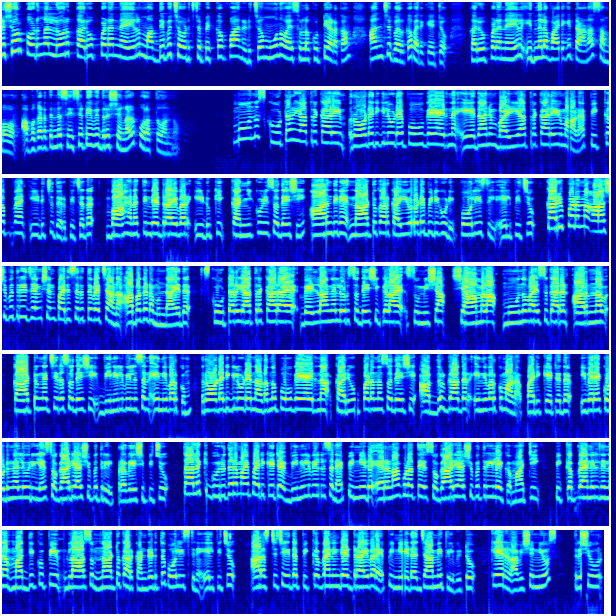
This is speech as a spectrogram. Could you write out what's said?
തൃശൂർ കൊടുങ്ങല്ലൂർ കരുപ്പടനയിൽ മദ്യപിച്ചോടിച്ച pickup van ഇടിച്ച് മൂന്ന് വയസ്സുള്ള കുട്ടിയടക്കം അഞ്ചു പേർക്ക് പരിക്കേറ്റു. കരുപ്പടനയിൽ ഇന്നലെ വൈകിട്ടാണ് സംഭവം. അപകടത്തിന്റെ സി ദൃശ്യങ്ങൾ പുറത്തുവന്നു. സ്കൂട്ടർ യാത്രക്കാരെയും റോഡരികിലൂടെ പോവുകയായിരുന്ന ഏതാനും വഴിയാത്രക്കാരെയുമാണ് പിക്കപ്പ് വാൻ ഇടിച്ചു തെറിപ്പിച്ചത്. വാഹനത്തിന്റെ ഡ്രൈവർ ഇടുക്കി കഞ്ഞിക്കുഴി സ്വദേശി ആനന്ദിനെ നാട്ടുകാർ കൈയോടെ പിടികൂടി പോലീസിൽ ഏൽപ്പിച്ചു. കരുപ്പടന്ന ആശുപത്രി ജംഗ്ഷൻ പരിസരത്ത് വെച്ചാണ് അപകടമുണ്ടായത്. സ്കൂട്ടർ യാത്രക്കാരായ വെള്ളാങ്ങല്ലൂർ സ്വദേശികളായ സുമിഷ ശ്യാമള മൂന്ന് വയസ്സുകാരൻ അർണവ് കാട്ടുങ്ങച്ചിറ സ്വദേശി വിനിൽ വിൽസൺ എന്നിവർക്കും റോഡരികിലൂടെ നടന്നു പോവുകയായിരുന്ന കരൂപ്പടന്ന സ്വദേശി അബ്ദുൾ ഖാദർ എന്നിവർക്കുമാണ് പരിക്കേറ്റത്. ഇവരെ കൊടുങ്ങല്ലൂരിലെ സ്വകാര്യ ആശുപത്രിയിൽ പ്രവേശിപ്പിച്ചു. തലയ്ക്ക് ഗുരുതരമായി പരിക്കേറ്റ വിനിൽ വിൽസനെ പിന്നീട് എറണാകുളത്തെ സ്വകാര്യ ആശുപത്രിയിലേക്ക് മാറ്റി. പിക്കപ്പ് വാനിൽ നിന്ന് മദ്യക്കുപ്പിയും ഗ്ലാസും നാട്ടുകാർ കണ്ടെടുത്ത് പോലീസിനെ ഏൽപ്പിച്ചു. അറസ്റ്റ് ചെയ്ത പിക്കപ്പ് വാനിന്റെ ഡ്രൈവറെ പിന്നീട് ജാമ്യത്തിൽ വിട്ടു. Kerala vision news Thrissur.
